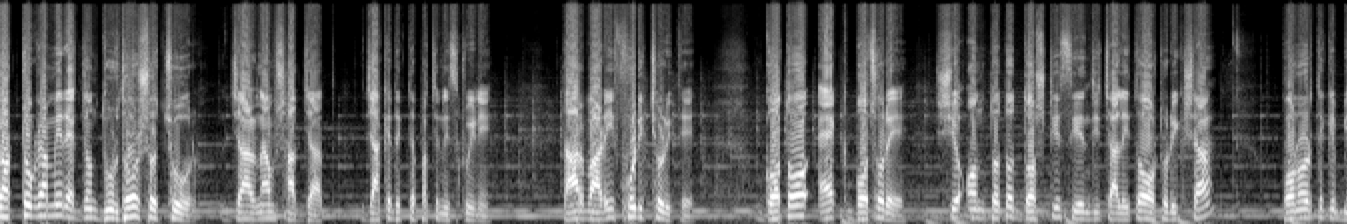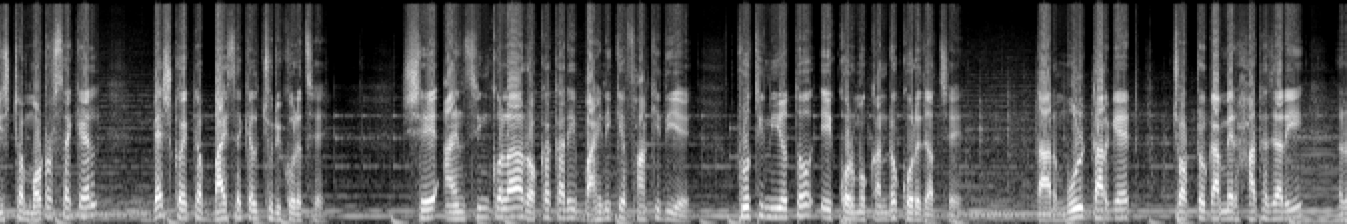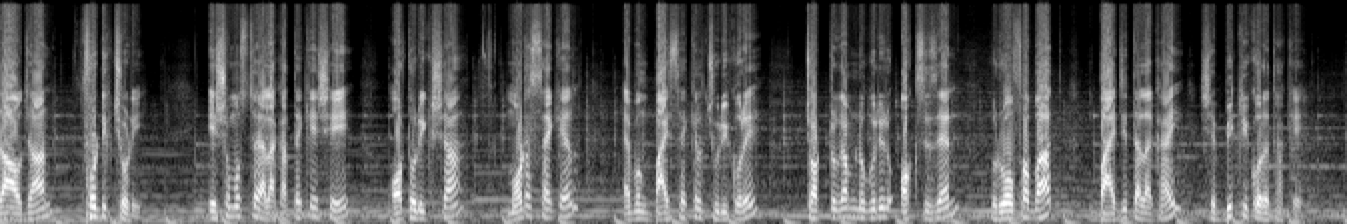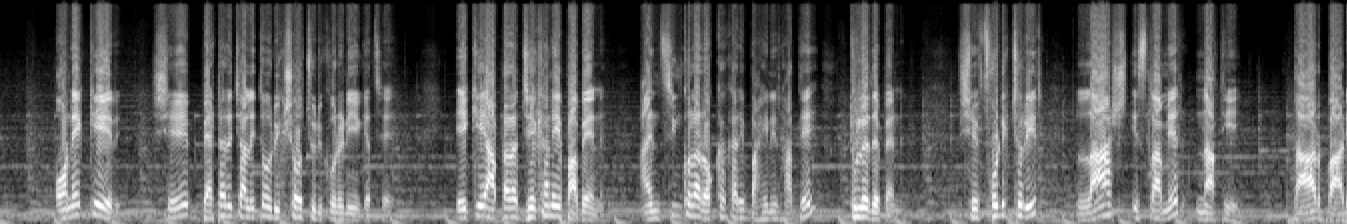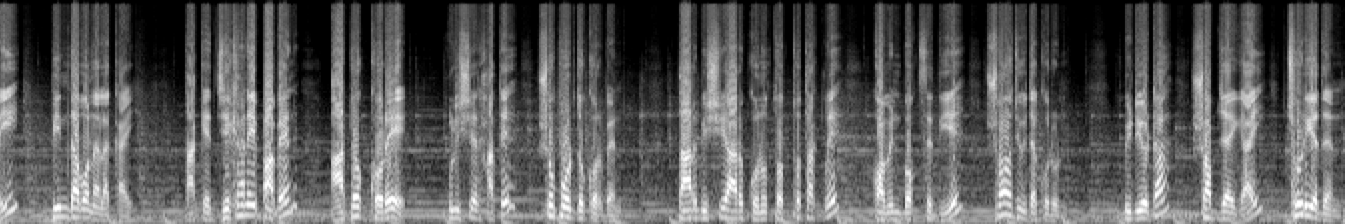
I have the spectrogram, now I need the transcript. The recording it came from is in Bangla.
চট্টগ্রামের একজন দুর্ধর্ষ চোর, যার নাম সাজ্জাদ, যাকে দেখতে পাচ্ছেন স্ক্রিনে তার বাড়ি ফটিকছড়িতে গত এক বছরে সে অন্তত দশটি সিএনজি চালিত অটোরিকশা, পনেরো থেকে বিশটা মোটরসাইকেল, বেশ কয়েকটা বাইসাইকেল চুরি করেছে। সে আইনশৃঙ্খলা রক্ষাকারী বাহিনীকে ফাঁকি দিয়ে প্রতিনিয়ত এই কর্মকাণ্ড করে যাচ্ছে। তার মূল টার্গেট চট্টগ্রামের হাটহাজারি রাওজান ফটিকছড়ি। এ সমস্ত এলাকা থেকে সে অটোরিকশা, মোটরসাইকেল এবং বাইসাইকেল চুরি করে চট্টগ্রাম নগরীর অক্সিজেন, রৌফাবাদ, বাইজিত এলাকায় সে বিক্রি করে থাকে। অনেকের সে ব্যাটারি চালিত রিক্সাও চুরি করে নিয়ে গেছে। একে আপনারা যেখানেই পাবেন আইনশৃঙ্খলা রক্ষাকারী বাহিনীর হাতে তুলে দেবেন। সে ফটিকছড়ির লাশ ইসলামের নাতি। তার বাড়ি বৃন্দাবন এলাকায়। তাকে যেখানেই পাবেন আটক করে পুলিশের হাতে সোপর্দ করবেন। তার বিষয়ে আরও কোনো তথ্য থাকলে কমেন্ট বক্সে দিয়ে সহযোগিতা করুন। ভিডিওটা সব জায়গায় ছড়িয়ে দেন।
